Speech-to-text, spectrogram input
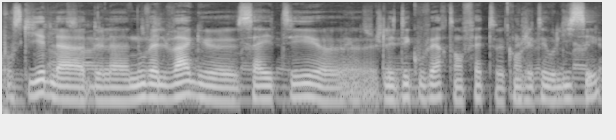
Pour ce qui est de la, de la nouvelle vague, euh, ça a été, euh, je l'ai découverte en fait quand j'étais au lycée,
